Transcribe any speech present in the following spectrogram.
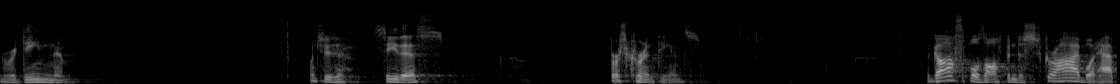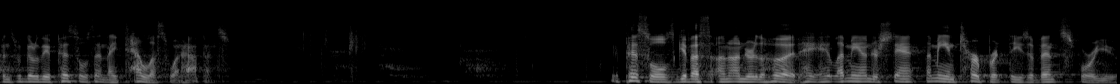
and redeem them. Want you to see this. 1 Corinthians. The Gospels often describe what happens. We go to the epistles and they tell us what happens. The epistles give us an under the hood. Hey, hey, let me understand, let me interpret these events for you.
